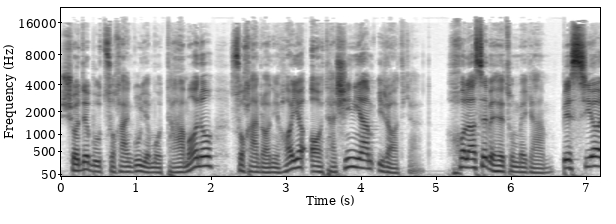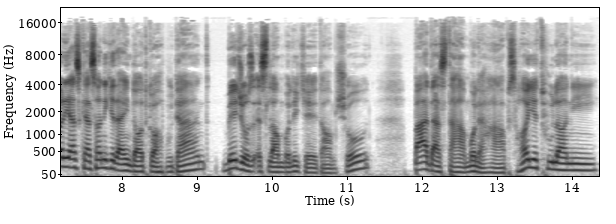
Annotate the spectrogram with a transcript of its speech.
شده بود سخنگوی متهمان و سخنرانی های آتشینی هم ایراد کرد خلاصه بهتون بگم بسیاری از کسانی که در این دادگاه بودند به جز اسلامبولی که اعدام شد بعد از تحمل حبس های طولانی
